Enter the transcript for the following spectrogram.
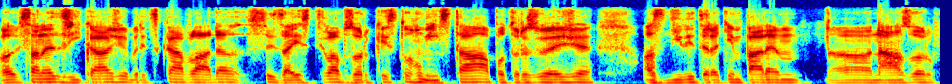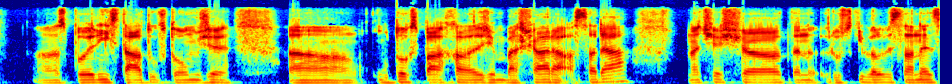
velvyslanec říká, že britská vláda si zajistila vzorky z toho místa a potvrzuje, že a sdílí teda tím pádem uh, názor Spojených států v tom, že útok spáchal režim Bašára Asada, načež ten ruský velvyslanec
